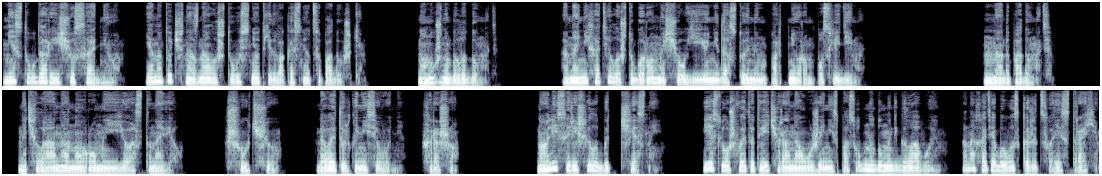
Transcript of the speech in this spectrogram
Место удара еще саднило, и она точно знала, что уснет, едва коснется подушки. Но нужно было думать. Она не хотела, чтобы Рома счёл ее недостойным партнером после Димы. «Надо подумать». Начала она, но Рома ее остановил. «Шучу. Давай только не сегодня. Хорошо?» Но Алиса решила быть честной. Если уж в этот вечер она уже не способна думать головой, она хотя бы выскажет свои страхи,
